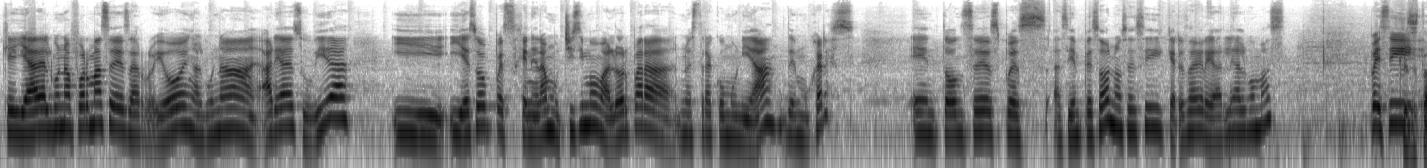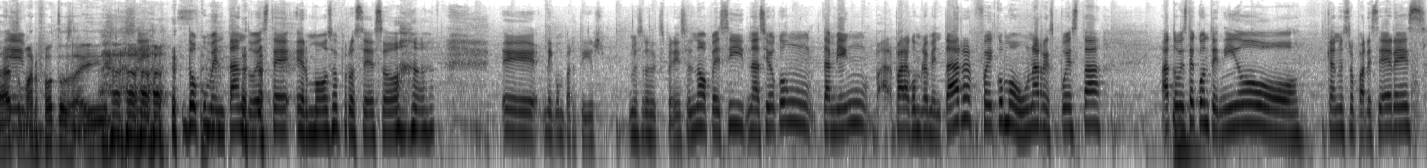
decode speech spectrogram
que ya de alguna forma se desarrolló en alguna área de su vida y, eso pues genera muchísimo valor para nuestra comunidad de mujeres. Entonces, pues así empezó. No sé si quieres agregarle algo más. Pues sí. Que se estaba tomar em, fotos ahí. documentando este hermoso proceso eh, de compartir nuestras experiencias. No, pues sí, nació con, también para complementar, fue como una respuesta a todo este contenido que a nuestro parecer es,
